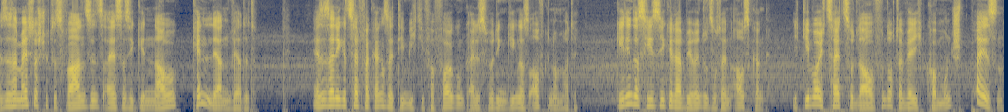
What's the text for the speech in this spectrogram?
Es ist ein Meisterstück des Wahnsinns, als dass ihr genau kennenlernen werdet. Es ist einige Zeit vergangen, seitdem ich die Verfolgung eines würdigen Gegners aufgenommen hatte. Geht in das hiesige Labyrinth und sucht einen Ausgang. Ich gebe euch Zeit zu laufen, doch dann werde ich kommen und speisen.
